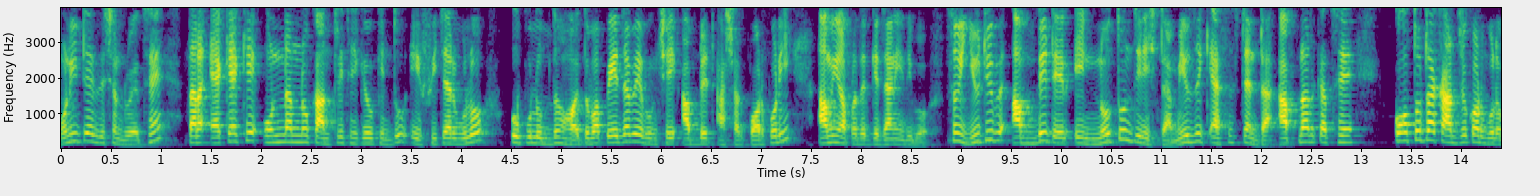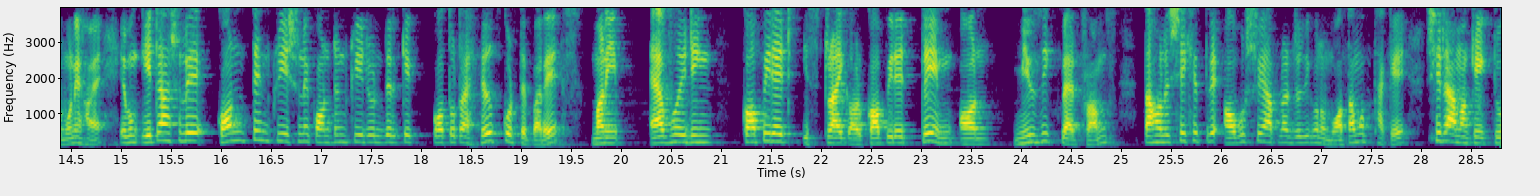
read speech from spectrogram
মনিটাইজেশন রয়েছে, তারা একে একে অন্যান্য কান্ট্রি থেকেও কিন্তু এই ফিচারগুলো উপলব্ধ হয়তো বা পেয়ে যাবে এবং সেই আপডেট আসার পরপরই আমিও আপনাদেরকে জানিয়ে দিব। সো ইউটিউব আপডেটের এই নতুন জিনিসটা মিউজিক অ্যাসিস্ট্যান্টটা আপনার কাছে কতটা কার্যকর বলে মনে হয়? এবং এটা আসলে কন্টেন্ট ক্রিয়েশনে কন্টেন্ট ক্রিয়েটরদেরকে কতটা হেল্প করতে পারে? মানে avoiding copyright strike or copyright claim on music platforms তাহলে সেক্ষেত্রে অবশ্যই আপনার যদি কোনো মতামত থাকে, সেটা আমাকে একটু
